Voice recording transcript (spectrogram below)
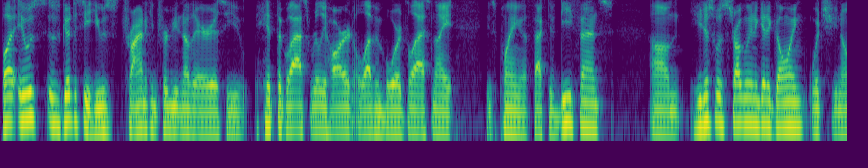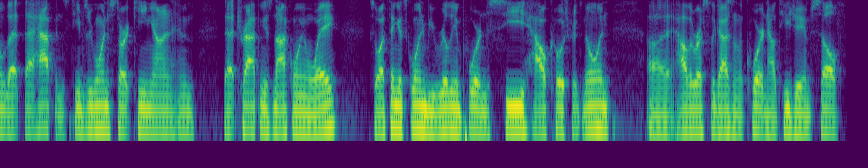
but it was it was good to see. He was trying to contribute in other areas. He hit the glass really hard. Eleven boards last night. He was playing effective defense. Um, he just was struggling to get it going, which you know that that happens. Teams are going to start keying on him that trapping is not going away. So I think it's going to be really important to see how Coach McMillan, uh, how the rest of the guys on the court, and how TJ himself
